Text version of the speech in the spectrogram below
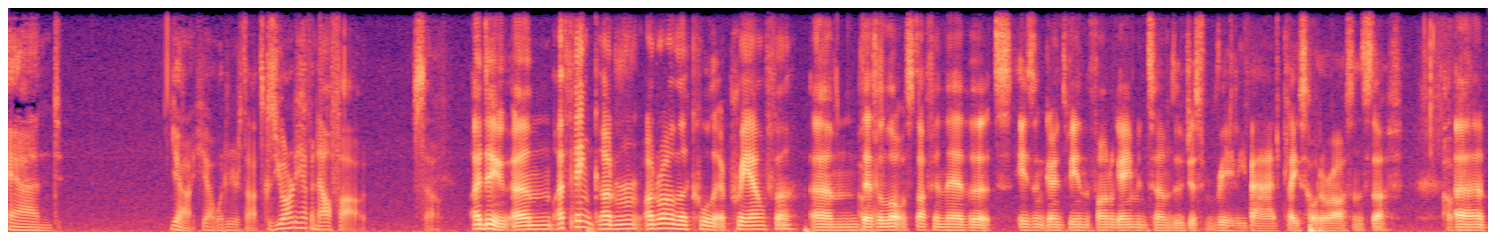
And yeah, yeah, what are your thoughts? Cuz you already have an alpha out. So, I do. Um, I think I'd r- I'd rather call it a pre-alpha. Um, There's a lot of stuff in there that isn't going to be in the final game in terms of just really bad placeholder art and stuff. okay. Um,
